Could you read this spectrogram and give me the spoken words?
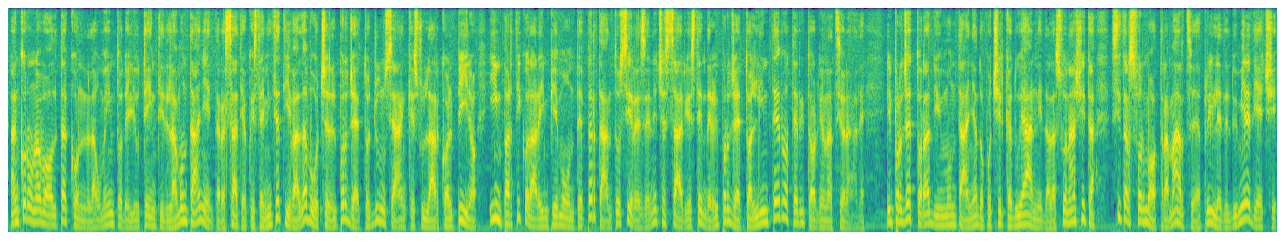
Ancora una volta, con l'aumento degli utenti della montagna interessati a questa iniziativa, la voce del progetto giunse anche sull'arco alpino, in particolare in Piemonte, pertanto si rese necessario estendere il progetto all'intero territorio nazionale. Il progetto Radio in Montagna, dopo circa due anni dalla sua nascita, si trasformò tra marzo e aprile del 2010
